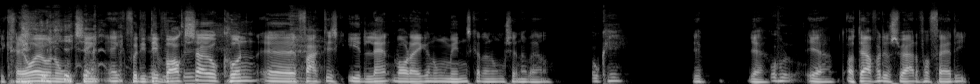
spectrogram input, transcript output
Det kræver jo nogle ting, ikke? Fordi det Jamen, vokser jo kun øh, faktisk i et land, hvor der ikke er nogen mennesker, der nogensinde har været. okay. Ja. Oh, Ja, og derfor er det jo svært at få fat i.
